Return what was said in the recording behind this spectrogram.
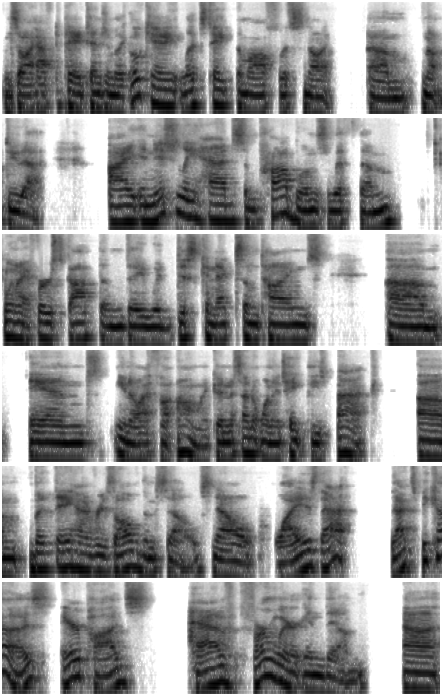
and so I have to pay attention. Like, okay, let's take them off. Let's not um, not do that. I initially had some problems with them when I first got them. They would disconnect sometimes, um, and you know, I thought, oh my goodness, I don't want to take these back. Um, but they have resolved themselves. Now, why is that? That's because AirPods have firmware in them. Uh,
